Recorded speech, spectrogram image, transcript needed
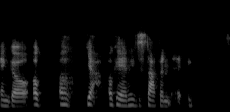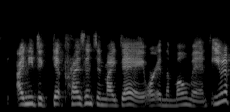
and go, oh, oh, yeah, okay, I need to stop and eh, eh, I need to get present in my day or in the moment. Even if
